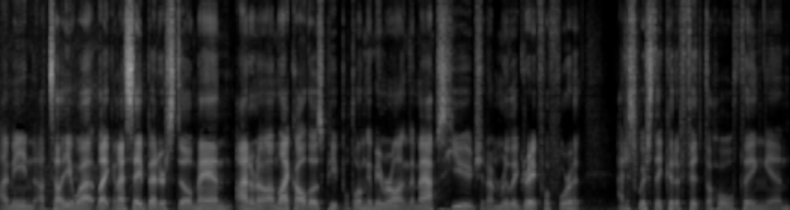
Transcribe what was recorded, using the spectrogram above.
I mean, I'll tell you what, like, and I say better still, man, I don't know. I'm like all those people. Don't get me wrong. The map's huge, and I'm really grateful for it. I just wish they could have fit the whole thing in.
